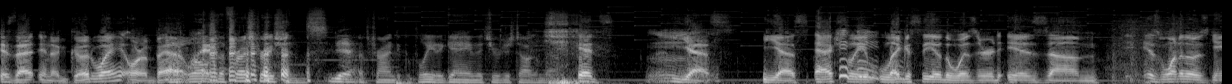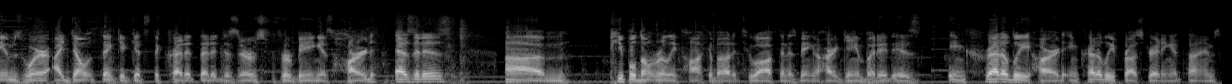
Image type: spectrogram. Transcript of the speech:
is that in a good way or a bad Uh, way? well, the frustrations Yeah. of trying to complete a game that you were just talking about. It's yes, yes. Actually, Legacy of the Wizard is um, is one of those games where I don't think it gets the credit that it deserves for being as hard as it is. Um, people don't really talk about it too often as being a hard game, but it is incredibly hard, incredibly frustrating at times.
